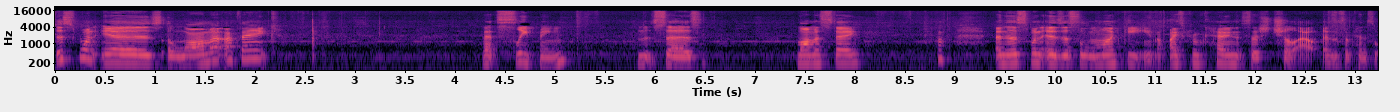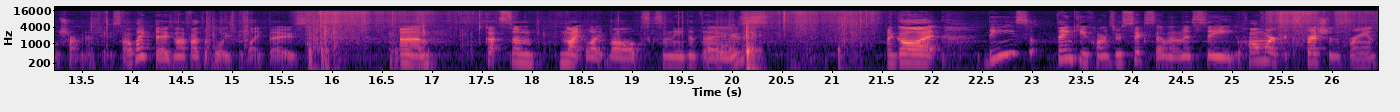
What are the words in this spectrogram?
This one is a llama, I think. That's sleeping. And it says Llama Stay. and this one is this little monkey you know, ice cream cone that says chill out. And it's a pencil sharpener too. So I like those. And I thought the boys would like those. Um, got some nightlight bulbs because I needed those. I got these thank you cards. There's six of them. It's the Hallmark Expressions brand.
